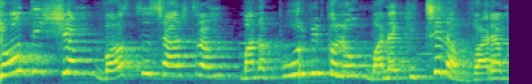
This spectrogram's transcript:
జ్యోతిష్యం వాస్తుశాస్త్రం మన పూర్వీకులు మనకిచ్చిన వరం.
